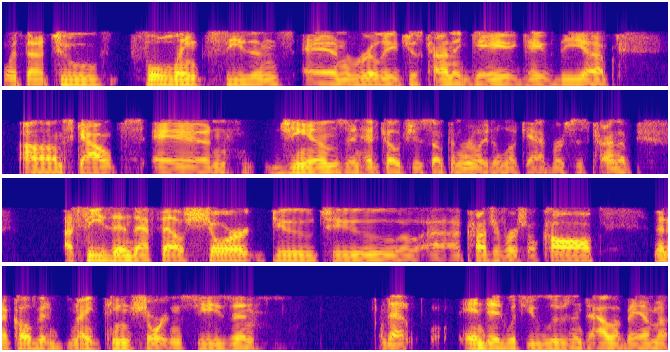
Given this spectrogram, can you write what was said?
with uh, two full length seasons and really just kind of gave gave the uh, um, scouts and GMs and head coaches something really to look at versus kind of a season that fell short due to a controversial call, then a COVID-19 shortened season that ended with you losing to Alabama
